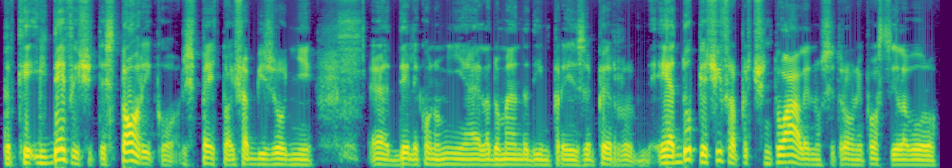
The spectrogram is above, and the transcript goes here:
perché il deficit è storico rispetto ai fabbisogni eh, dell'economia e la domanda di imprese per, e a doppia cifra percentuale non si trovano i posti di lavoro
